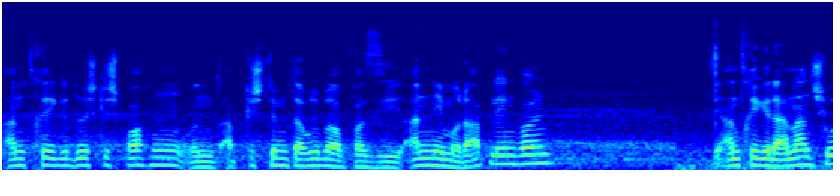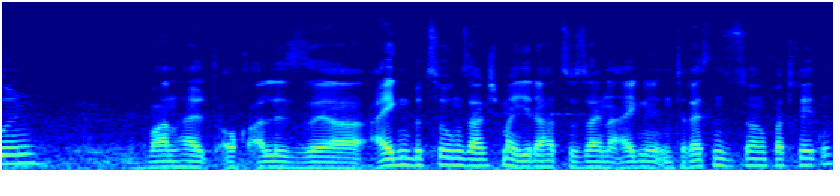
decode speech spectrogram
Anträge durchgesprochen und abgestimmt darüber, ob wir sie annehmen oder ablehnen wollen. Die Anträge der anderen Schulen waren halt auch alle sehr eigenbezogen, sage ich mal. Jeder hat so seine eigenen Interessen sozusagen vertreten.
